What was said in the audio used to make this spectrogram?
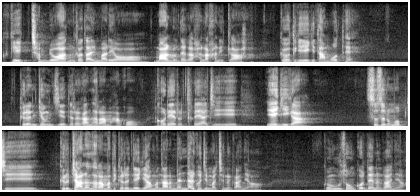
그게 참 묘한 거다 이 말이요. 말로 내가 할락하니까 그 어떻게 얘기 다 못해. 그런 경지에 들어간 사람하고 거래를 터야지 얘기가 스스럼 없지. 그렇지 않은 사람한테 그런 얘기하면 나는 맨날 거짓말 치는 거 아니야. 그럼 우스운 꼴 되는 거 아니야.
